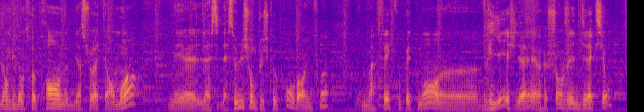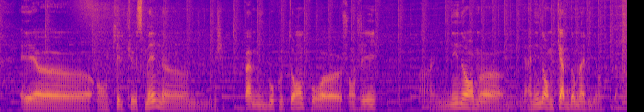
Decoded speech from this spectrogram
l'envie d'entreprendre, bien sûr, était en moi. Mais la, la solution plus que pro, encore une fois, m'a fait complètement euh, vriller, je dirais, euh, changer de direction. Et euh, en quelques semaines, euh, j'ai pas mis beaucoup de temps pour euh, changer euh, un énorme cap dans ma vie. En tout cas.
